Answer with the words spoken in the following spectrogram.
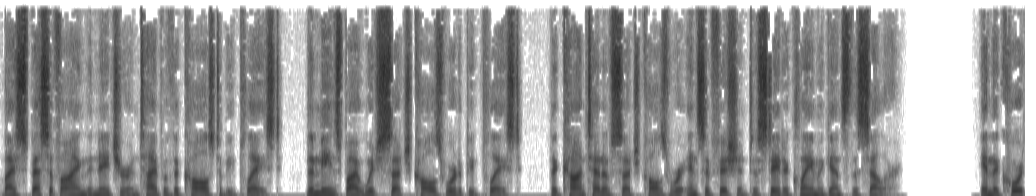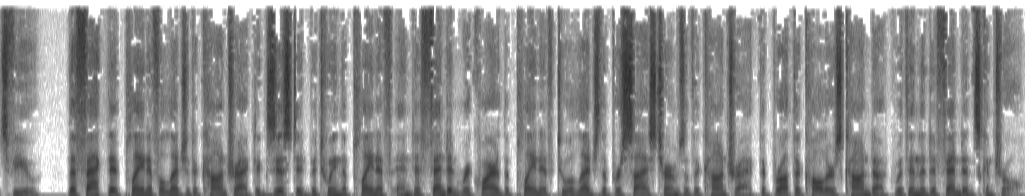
by specifying the nature and type of the calls to be placed, the means by which such calls were to be placed, the content of such calls were insufficient to state a claim against the seller. In the court's view, the fact that plaintiff alleged a contract existed between the plaintiff and defendant required the plaintiff to allege the precise terms of the contract that brought the caller's conduct within the defendant's control.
